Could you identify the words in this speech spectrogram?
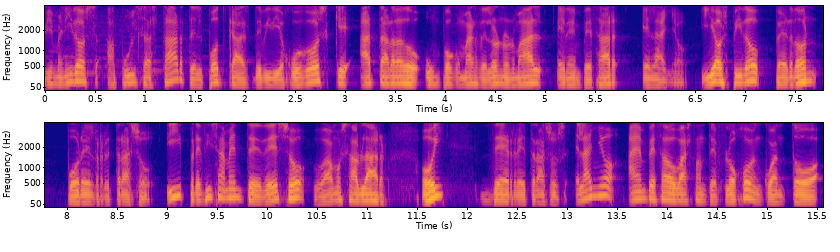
Bienvenidos a Pulsa Start, el podcast de videojuegos que ha tardado un poco más de lo normal en empezar el año. Y os pido perdón por el retraso. Y precisamente de eso vamos a hablar hoy de retrasos. El año ha empezado bastante flojo en cuanto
